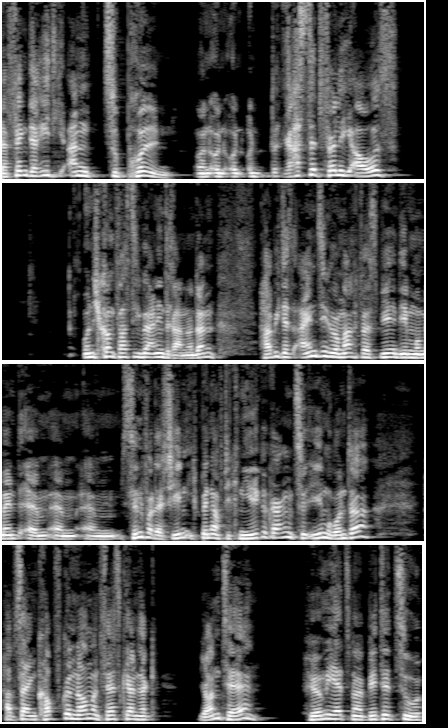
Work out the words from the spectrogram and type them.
Da fängt er richtig an zu brüllen und, und, und, und rastet völlig aus. Und ich komme fast nicht mehr an ihn dran. Und dann habe ich das Einzige gemacht, was mir in dem Moment ähm, ähm, ähm, sinnvoll erschien. Ich bin auf die Knie gegangen, zu ihm runter, habe seinen Kopf genommen und festgehalten und gesagt, Jonte, hör mir jetzt mal bitte zu.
